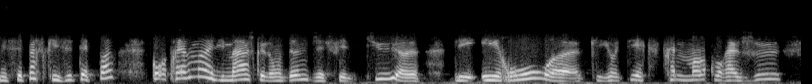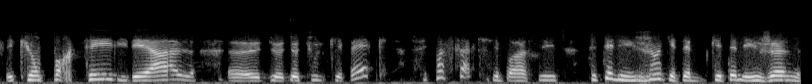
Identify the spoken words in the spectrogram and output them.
Mais c'est parce qu'ils n'étaient pas, contrairement à l'image que l'on donne de FLQ, euh, des héros euh, qui ont été extrêmement courageux et qui ont porté l'idéal euh, de, tout le Québec. C'est pas ça qui s'est passé. C'était des gens qui étaient qui étaient des jeunes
